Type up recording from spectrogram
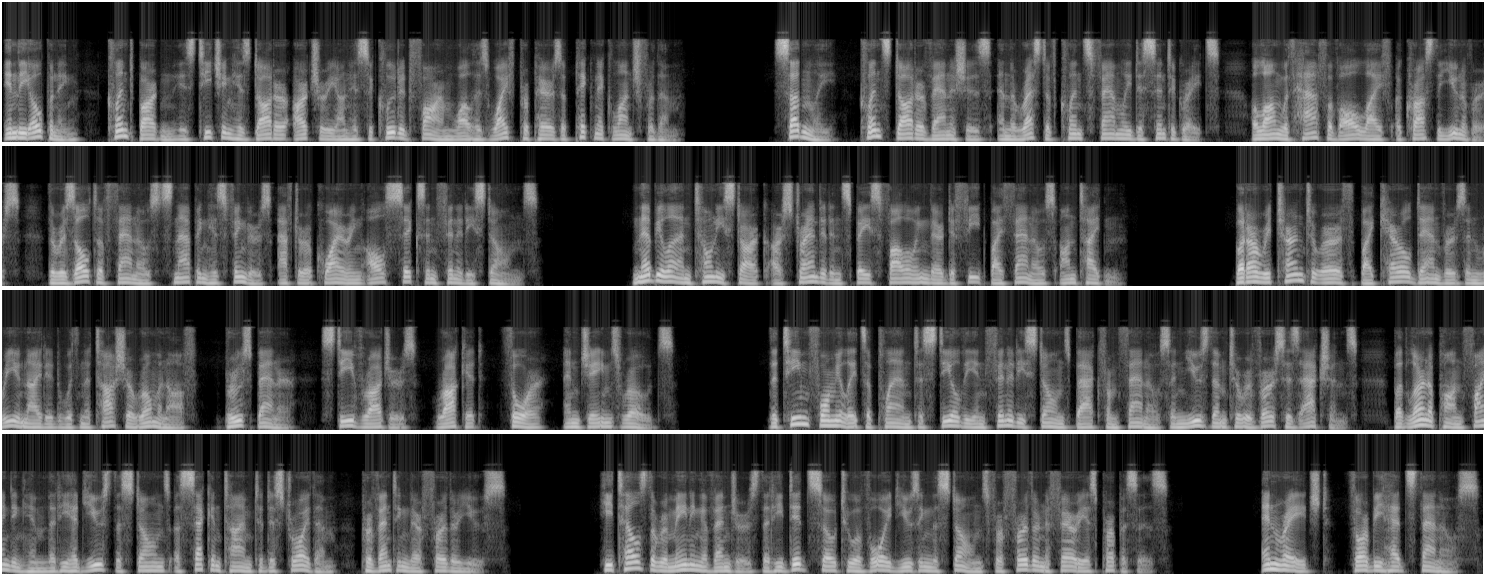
In the opening, Clint Barton is teaching his daughter archery on his secluded farm while his wife prepares a picnic lunch for them. Suddenly, Clint's daughter vanishes and the rest of Clint's family disintegrates, along with half of all life across the universe, the result of Thanos snapping his fingers after acquiring all six Infinity Stones. Nebula and Tony Stark are stranded in space following their defeat by Thanos on Titan. But are returned to Earth by Carol Danvers and reunited with Natasha Romanoff, Bruce Banner, Steve Rogers, Rocket, Thor, and James Rhodes. The team formulates a plan to steal the Infinity Stones back from Thanos and use them to reverse his actions, but learn upon finding him that he had used the stones a second time to destroy them, preventing their further use. He tells the remaining Avengers that he did so to avoid using the stones for further nefarious purposes. Enraged, Thor beheads Thanos.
